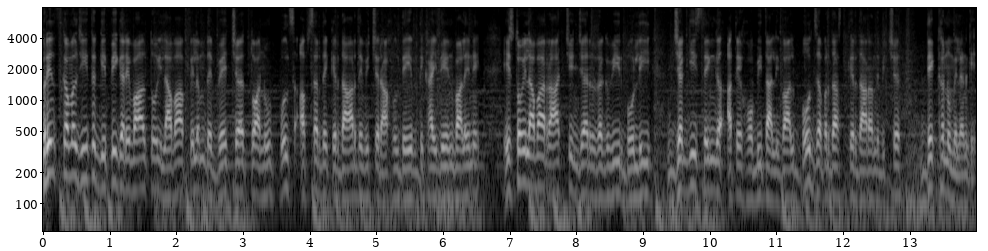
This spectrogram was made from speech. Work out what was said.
ਪ੍ਰਿੰਸ ਕਮਲਜੀਤ, ਗਿੱਪੀ ਗਰੇਵਾਲ ਤੋਂ ਇਲਾਵਾ ਫਿਲਮ ਦੇ ਵਿੱਚ ਤੁਹਾਨੂੰ ਪੁਲਿਸ ਅਫਸਰ ਦੇ ਕਿਰਦਾਰ ਦੇ ਵਿੱਚ ਰਾਹੁਲ ਦੇਵ ਦਿਖਾਈ ਦੇਣ ਵਾਲੇ ਨੇ। ਇਸ ਤੋਂ ਇਲਾਵਾ ਰਾਜ ਝਿੰਜਰ ਰਗਵੀਰ ਬੋਲੀ, ਜੱਗੀ ਸਿੰਘ ਅਤੇ ਹੋਬੀ ਤਾਲੀਵਾਲ ਬਹੁਤ ਜ਼ਬਰਦਸਤ ਕਿਰਦਾਰਾਂ ਦੇ ਵਿੱਚ ਦੇਖਣ ਨੂੰ ਮਿਲਣਗੇ।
